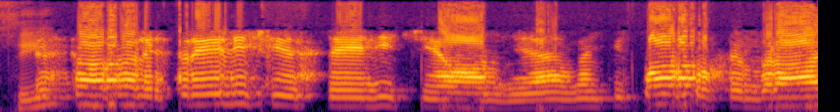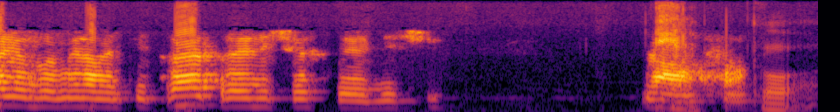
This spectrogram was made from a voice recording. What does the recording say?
sì? è stata alle 13.16 oggi, eh, 24 febbraio 2023, 13.16. L'ANSA. Ecco,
